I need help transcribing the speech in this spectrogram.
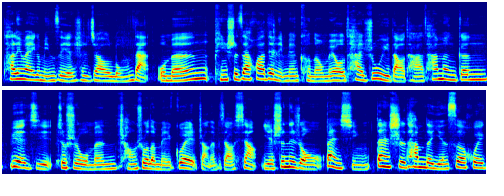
它另外一个名字也是叫龙胆，我们平时在花店里面可能没有太注意到它。它们跟月季，就是我们常说的玫瑰，长得比较像，也是那种瓣形，但是它们的颜色会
